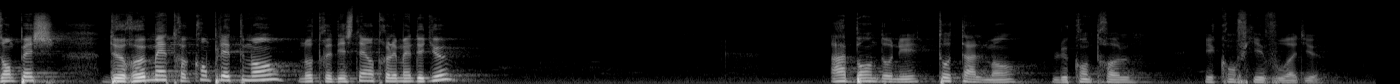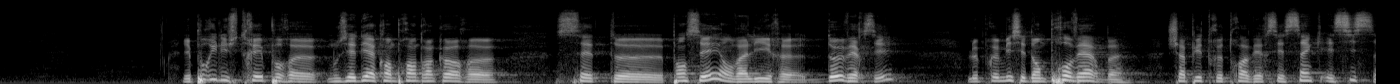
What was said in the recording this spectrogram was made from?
empêchent de remettre complètement notre destin entre les mains de Dieu Abandonnez totalement le contrôle et confiez-vous à Dieu. Et pour illustrer, pour euh, nous aider à comprendre encore euh, cette euh, pensée, on va lire deux versets. Le premier, c'est dans Proverbe, chapitre 3, versets 5 et 6.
